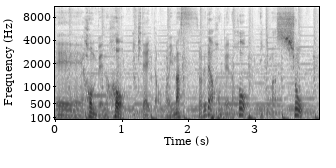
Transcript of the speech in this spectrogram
えー、本編の方いきたいと思います。それでは本編の方いきましょう。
